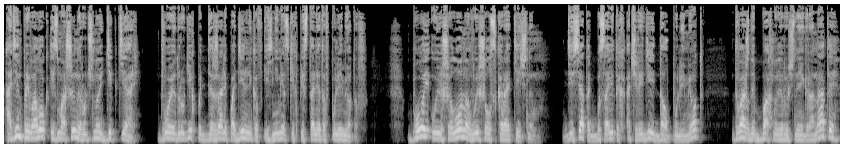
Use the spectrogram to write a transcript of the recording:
Один приволок из машины ручной дегтярь. Двое других поддержали подельников из немецких пистолетов-пулеметов. Бой у эшелона вышел скоротечным. Десяток басовитых очередей дал пулемет, дважды бахнули ручные гранаты,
